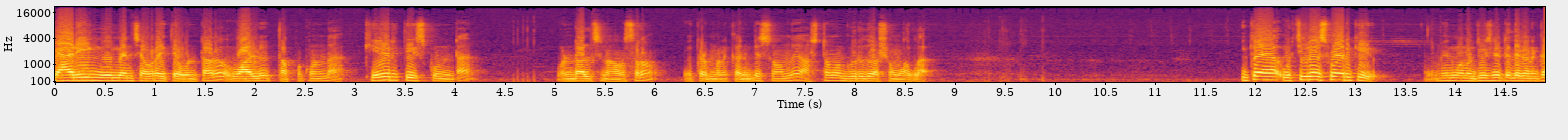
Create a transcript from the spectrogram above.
క్యారింగ్ ఉమెన్స్ ఎవరైతే ఉంటారో వాళ్ళు తప్పకుండా కేర్ తీసుకుంటా ఉండాల్సిన అవసరం ఇక్కడ మనకు కనిపిస్తుంది. అష్టమ గురుదోషం వల్ల. ఇంకా వృశ్చిక రాశి వారికి నేను మనం చూసినట్టయితే కనుక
